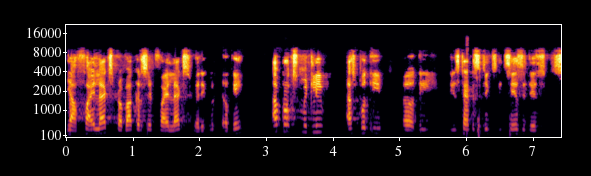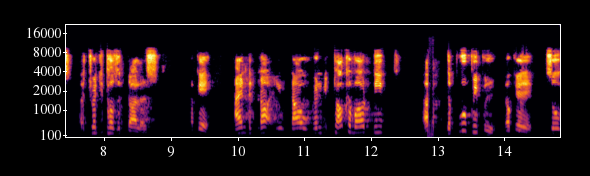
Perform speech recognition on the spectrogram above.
Yeah, five lakhs. Prabhakar said five lakhs. Very good. Okay, approximately as per the uh, the, the statistics, it says it is uh, twenty thousand dollars. Okay, and now now when we talk about the uh, the poor people okay so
